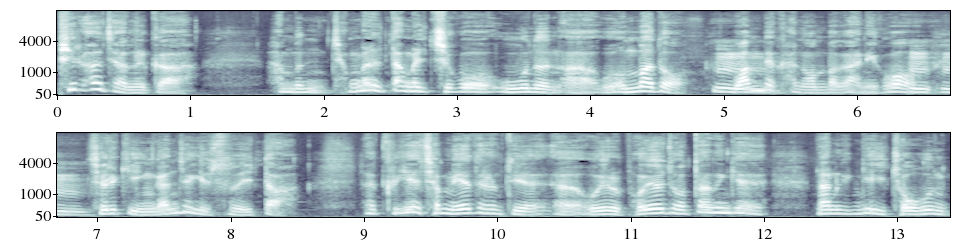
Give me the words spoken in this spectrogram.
필요하지 않을까. 한번 정말 땅을 치고 우는 아 엄마도 음. 완벽한 엄마가 아니고 음흠. 저렇게 인간적일 수도 있다. 그게 참 애들한테 어, 오히려 보여줬다는 게 나는 굉장히 좋은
